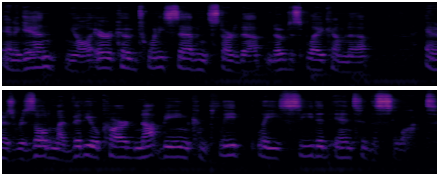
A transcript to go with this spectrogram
And again, you know, error code 27 started up, no display coming up, and as a result of my video card not being completely seated into the slot.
